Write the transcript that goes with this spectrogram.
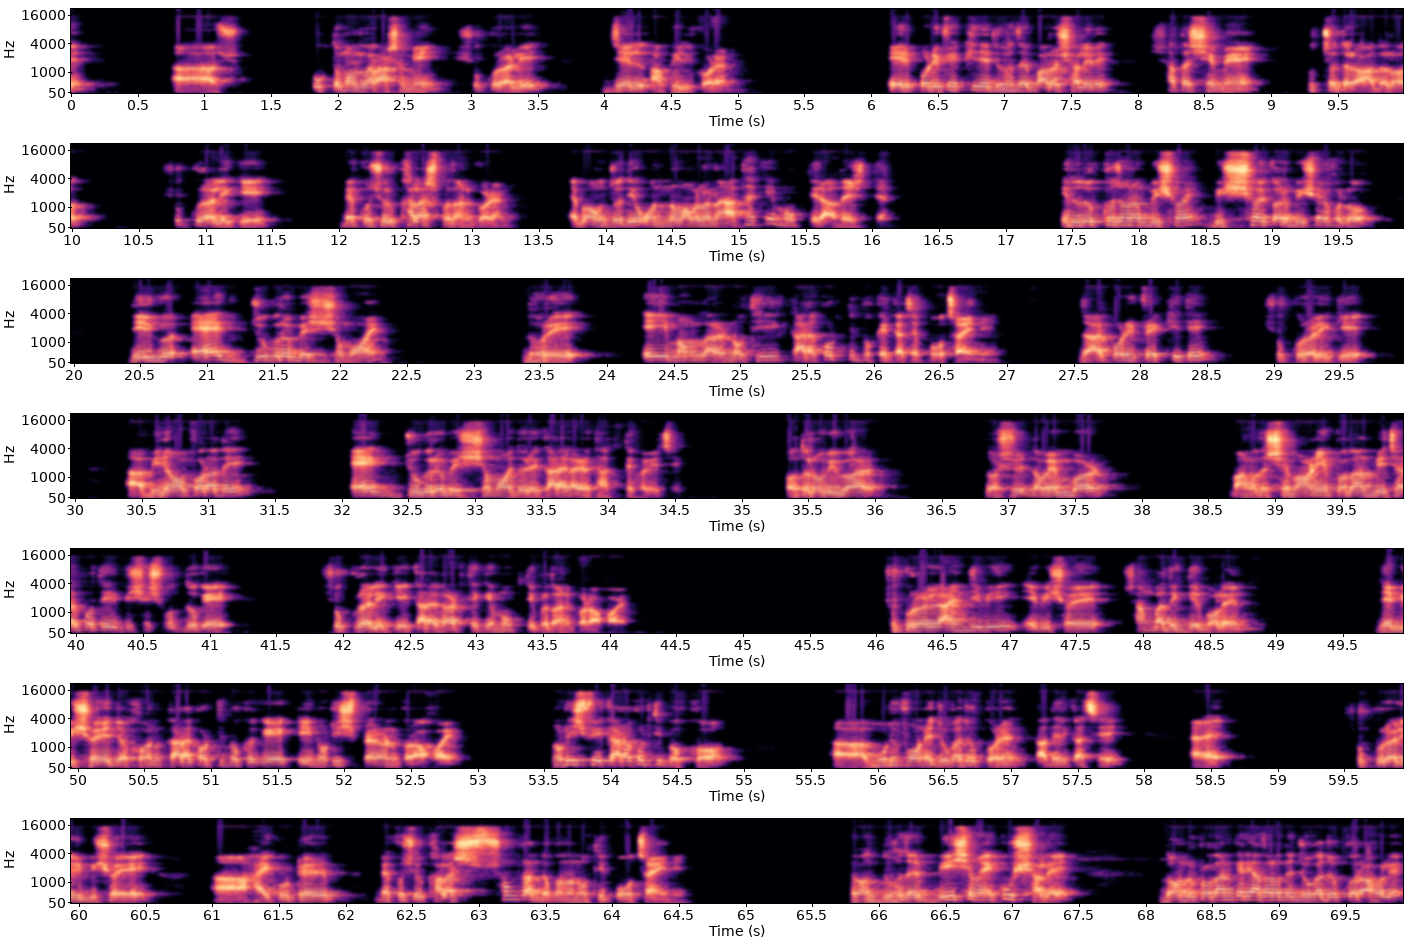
উক্ত মামলার আসামি শুক্র আলী জেল আপিল করেন। এর পরিপ্রেক্ষিতে দু হাজার বারো সালের সাতাশে মে উচ্চতর আদালত শুক্র আলীকে বেকসুর খালাস প্রদান করেন এবং যদি অন্য মামলা না থাকে, মুক্তির আদেশ দেন। কিন্তু দুঃখজনক বিষয়, বিস্ময়কর বিষয় হলো, দীর্ঘ এক যুগেরও বেশি সময় ধরে এই মামলার নথি কারা কর্তৃপক্ষের কাছে পৌঁছায়নি। যার পরিপ্রেক্ষিতে শুক্র আলীকে বিনা অপরাধে এক যুগেরও বেশি সময় ধরে কারাগারে থাকতে হয়েছে। গত রবিবার, দশই নভেম্বর, বাংলাদেশের মাননীয় প্রধান বিচারপতির বিশেষ উদ্যোগে শুক্র আলীকে কারাগার থেকে মুক্তি প্রদান করা হয়। শুক্র আলীর আইনজীবী এ বিষয়ে সাংবাদিকদের বলেন, যে বিষয়ে যখন কারা কর্তৃপক্ষকে একটি নোটিশ প্রেরণ করা হয় নোটিশ পেয়ে কারা কর্তৃপক্ষ মুঠোফোনে যোগাযোগ করেন তাদের কাছে শুক্র আলীর বিষয়ে হাইকোর্টের বেকসুর খালাস সংক্রান্ত কোনো নথি পৌঁছায়নি। এবং দু এবং একুশ সালে দণ্ড প্রদানকারী আদালতে যোগাযোগ করা হলে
